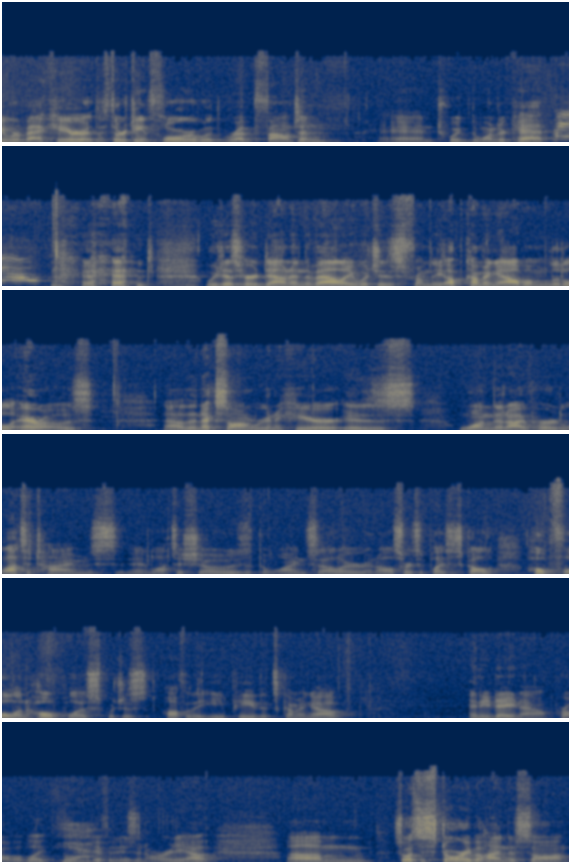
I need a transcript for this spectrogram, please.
We're back here at the 13th floor with Reb Fountain and Twig the Wonder Cat. and we just heard Down in the Valley, which is from the upcoming album Little Arrows. Now, the next song we're going to hear is one that I've heard lots of times in lots of shows at the Wine Cellar and all sorts of places called Hopeful and Hopeless, which is off of the EP that's coming out any day now, probably, Yeah. if it isn't already out. Um, so, what's the story behind the song?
